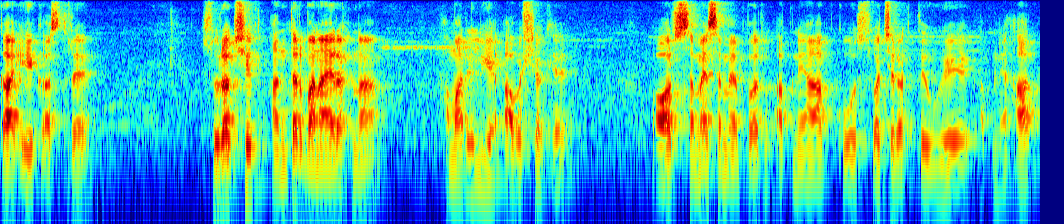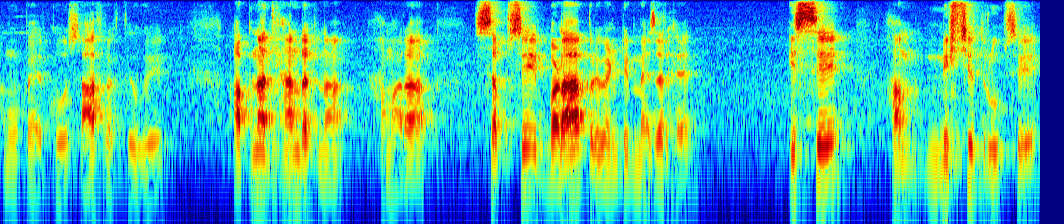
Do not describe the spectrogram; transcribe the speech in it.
का एक अस्त्र है। सुरक्षित अंतर बनाए रखना हमारे लिए आवश्यक है और समय समय पर अपने आप को स्वच्छ रखते हुए, अपने हाथ, मुँह, पैर को साफ़ रखते हुए अपना ध्यान रखना हमारा सबसे बड़ा प्रिवेंटिव मेज़र है। इससे हम निश्चित रूप से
